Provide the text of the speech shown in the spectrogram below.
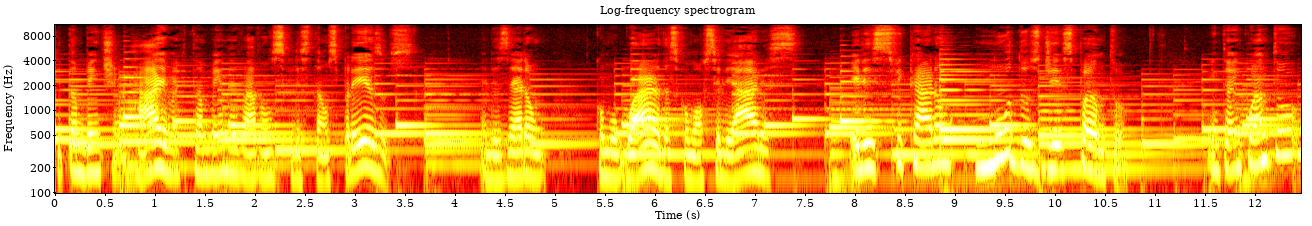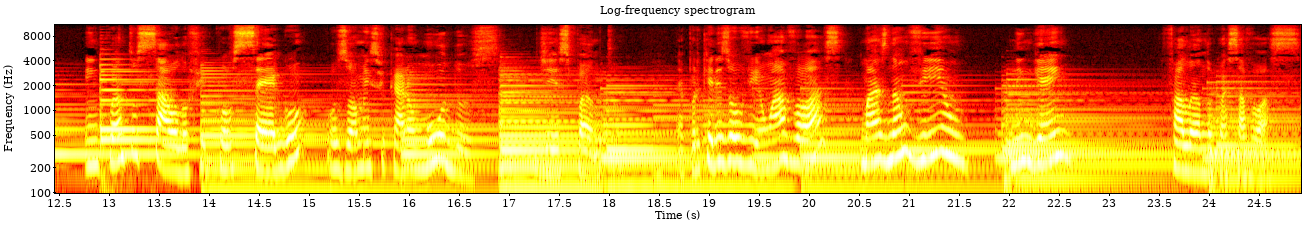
que também tinham raiva, que também levavam os cristãos presos, eles eram como guardas, como auxiliares, eles ficaram mudos de espanto. Então, enquanto enquanto Saulo ficou cego, os homens ficaram mudos de espanto, é porque eles ouviam a voz, mas não viam ninguém falando com essa voz.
